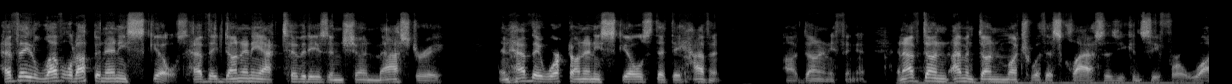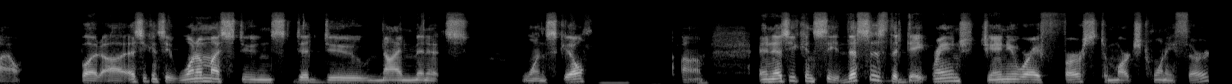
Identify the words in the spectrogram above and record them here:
Have they leveled up in any skills? Have they done any activities and shown mastery? And have they worked on any skills that they haven't uh, done anything in? And I've done, I haven't done much with this class, as you can see, for a while. But uh, as you can see, one of my students did do nine minutes, one skill. Um, and as you can see, this is the date range, January 1st to March 23rd.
